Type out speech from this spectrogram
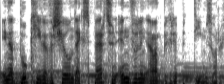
In het boek geven verschillende experts hun invulling aan het begrip teamzorg.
